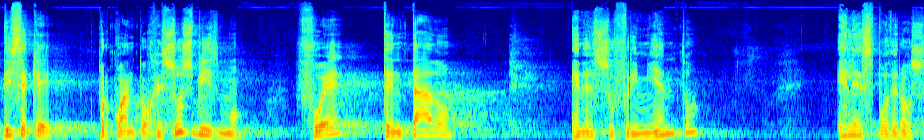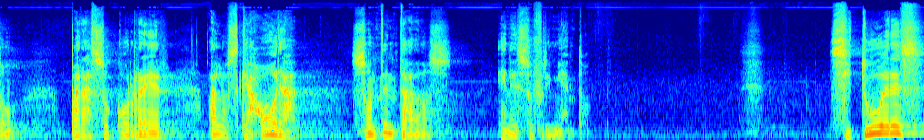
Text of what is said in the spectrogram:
dice que por cuanto Jesús mismo fue tentado en el sufrimiento, Él es poderoso para socorrer a los que ahora son tentados en el sufrimiento. Si tú eres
